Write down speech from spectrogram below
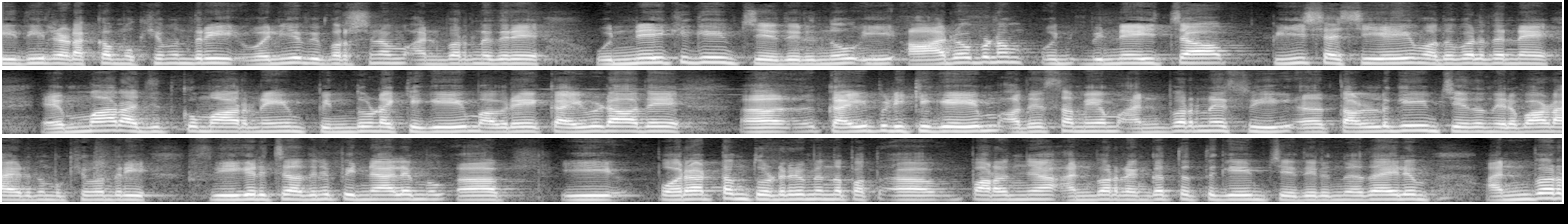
രീതിയിലടക്കം മുഖ്യമന്ത്രി വലിയ വിമർശനം അൻവറിനെതിരെ ഉന്നയിക്കുകയും ചെയ്തിരുന്നു. ഈ ആരോപണം ഉന്നയിച്ച പി ശശിയെയും അതുപോലെ തന്നെ എം ആർ അജിത് കുമാറിനെയും പിന്തുണയ്ക്കുകയും അവരെ കൈവിടാതെ കൈപിടിക്കുകയും അതേസമയം അൻവറിനെ സ്വീ തള്ളുകയും ചെയ്ത നിലപാടായിരുന്നു മുഖ്യമന്ത്രി സ്വീകരിച്ചത്. അതിന് പിന്നാലെ ഈ പോരാട്ടം തുടരുമെന്ന് പറഞ്ഞ അൻവർ രംഗത്തെത്തുകയും ചെയ്തിരുന്നു. ഏതായാലും അൻവർ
